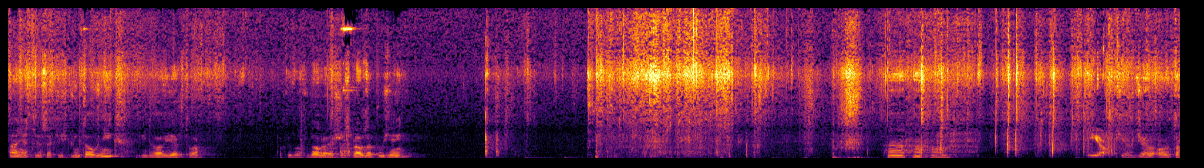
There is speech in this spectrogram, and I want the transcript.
A nie, tu jest jakiś gwintownik i dwa wiertła. To chyba, dobra, jeszcze sprawdzę później. Ha, ha, ha. Ja ale to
